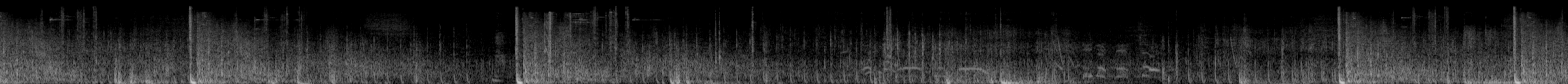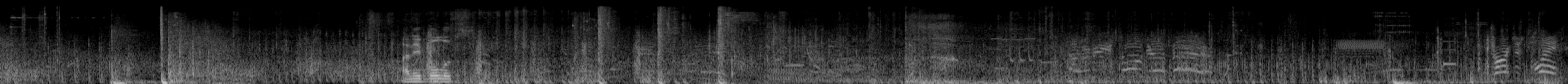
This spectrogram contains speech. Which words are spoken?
I need bullets. Enemy soldier there. Charges planted.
